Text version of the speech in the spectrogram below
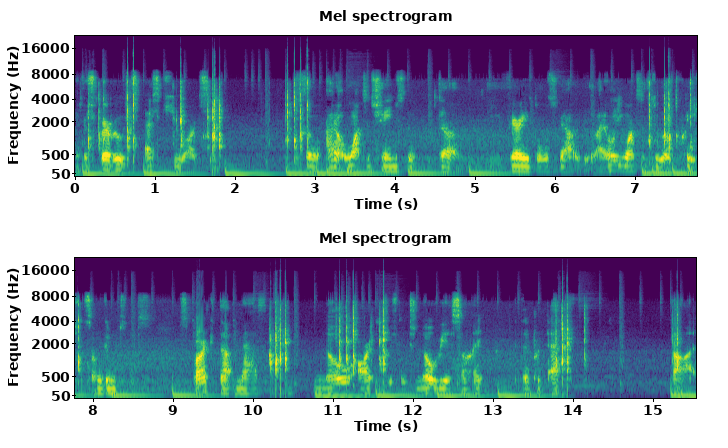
And for square root, it's sqrt. So I don't want to change the, the, the variable's value. I only want to do an equation. So I'm going to spark.math no r no reassign then put f dot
